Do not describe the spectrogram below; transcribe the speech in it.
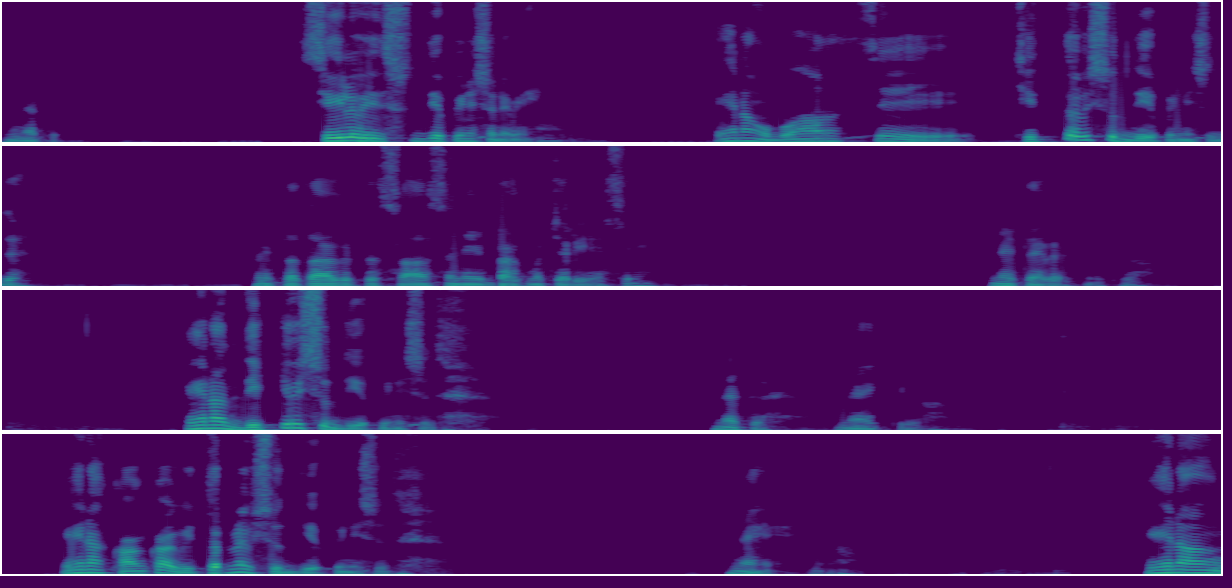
නැත. සීල විසුද්ධිය පිණිස නෙමෙයි. එහෙනම් ඔබ වහන්සේ චිත්ත විසුද්ධිය පිණිසද මේ තථාගත ශාසනයේ Brahmachari හැසිරෙන්නේ? නැත වැත්නි කියලා. එහෙනම් ditthi විසුද්ධිය පිණිසද? නැත. නැහැ කියලා. එහෙනම් කාංකා විතරණ විසුද්ධිය පිණිසද? නැහැ. එහෙනම්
